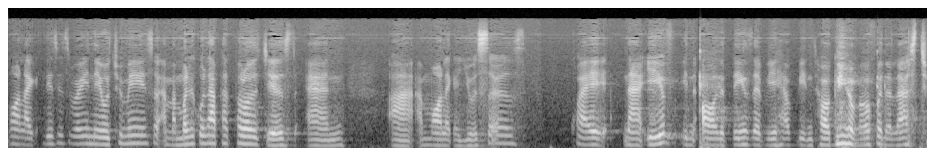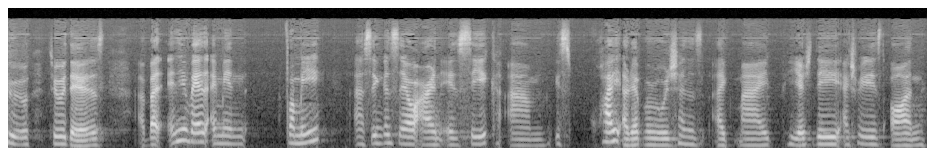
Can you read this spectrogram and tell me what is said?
more like this is very new to me. So I'm a molecular pathologist, and uh, I'm more like a user, quite naive in all the things that we have been talking about for the last two two days. Uh, but anyway, I mean, for me, a single cell RNA-seq um, is quite a revolution. Like my PhD actually is on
